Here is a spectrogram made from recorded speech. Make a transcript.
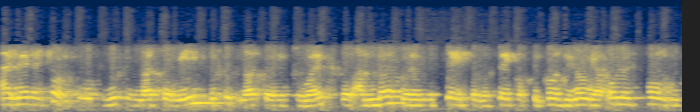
I made a choice. This is not for me. This is not going to work. So I'm not going to stay for the sake of, because, you know, we are always told,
